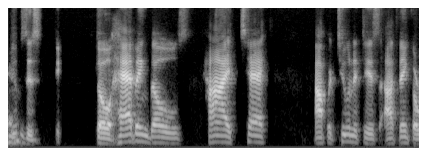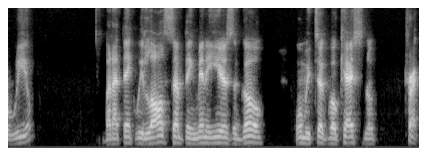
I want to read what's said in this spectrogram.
uses it. So having those high tech opportunities, I think, are real. But I think we lost something many years ago when we took vocational track,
